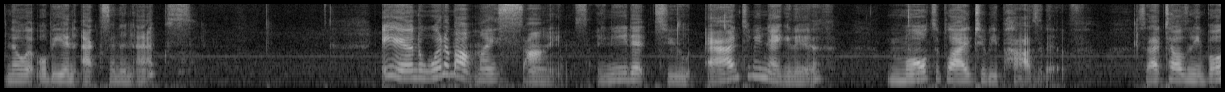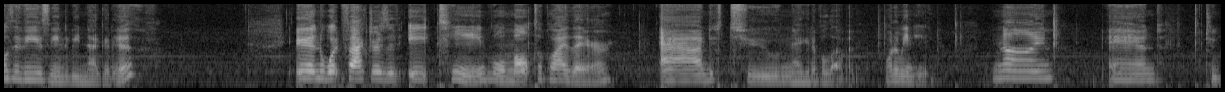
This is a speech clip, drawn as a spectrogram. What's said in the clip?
Know it will be an x and an x. And what about my signs? I need it to add to be negative, multiply to be positive. So that tells me both of these need to be negative. And what factors of 18 will multiply there, add to negative 11? What do we need? 9 and 2.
